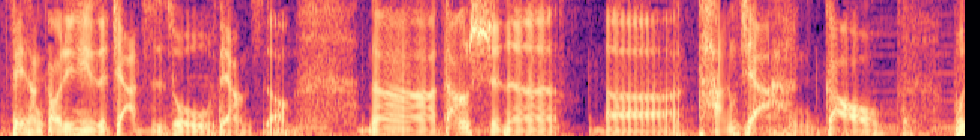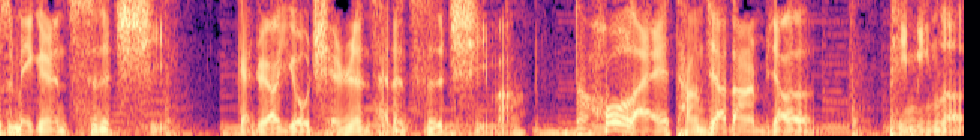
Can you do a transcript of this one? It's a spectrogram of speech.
非常高经济的价值作物这样子哦。那当时呢，呃，糖价很高，不是每个人吃得起，感觉要有钱人才能吃得起嘛。那后来糖价当然比较平民了。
